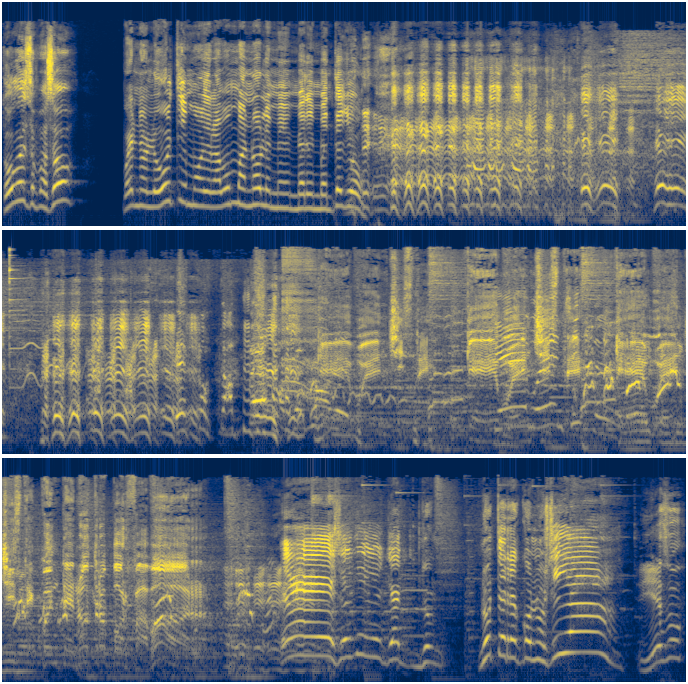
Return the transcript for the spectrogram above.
¿Todo eso pasó? Bueno, lo último de la bomba no le, me, me lo inventé yo. ¡Qué buen chiste! ¡Qué, buen chiste! ¡Qué buen chiste! ¡Cuenten otro, por favor! ¡Eh! día ya- yo no te reconocía. ¿Y eso?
